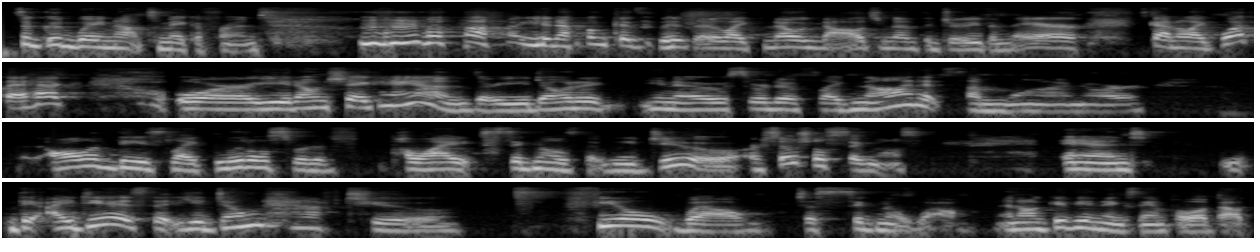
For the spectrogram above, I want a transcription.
it's a good way not to make a friend. Mm-hmm. you know, because there's like no acknowledgement that you're even there. It's kind of like, what the heck? Or you don't shake hands, or you don't, you know, sort of like nod at someone, or all of these like little sort of polite signals that we do are social signals. And the idea is that you don't have to feel well to signal well. And I'll give you an example about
